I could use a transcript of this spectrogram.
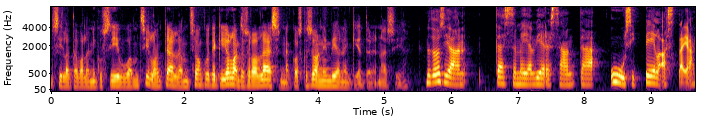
sillä tavalla niin kuin siivua, mutta silloin tällä, mutta se on kuitenkin jollain tasolla läsnä, koska se on niin mielenkiintoinen asia. No tosiaan tässä meidän vieressä on tämä uusi pelastaja,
